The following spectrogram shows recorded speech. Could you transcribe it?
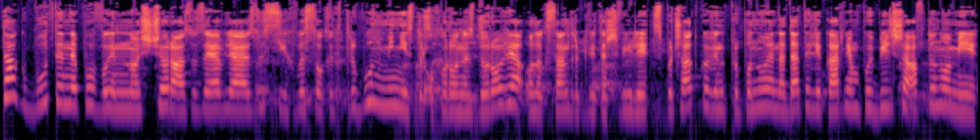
Так бути не повинно. Щоразу заявляє з усіх високих трибун міністр охорони здоров'я Олександр Квіташвілі. Спочатку він пропонує надати лікарням побільше автономії.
